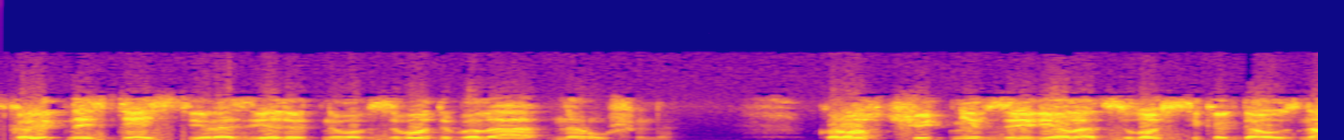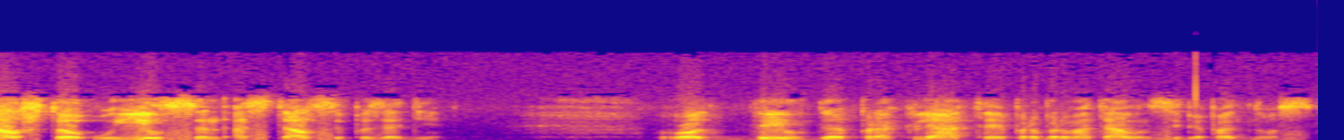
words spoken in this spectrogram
Скрытность действий разведывательного взвода была нарушена. Крофт чуть не взревел от злости, когда узнал, что Уилсон остался позади. «Вот дылда проклятая!» — пробормотал он себе под нос.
